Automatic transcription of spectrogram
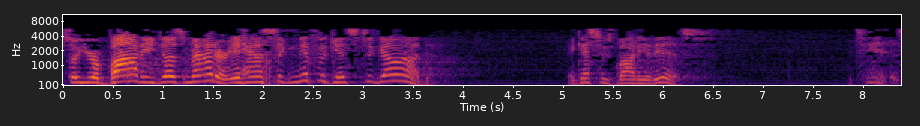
So your body does matter. It has significance to God. And guess whose body it is? It's His.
